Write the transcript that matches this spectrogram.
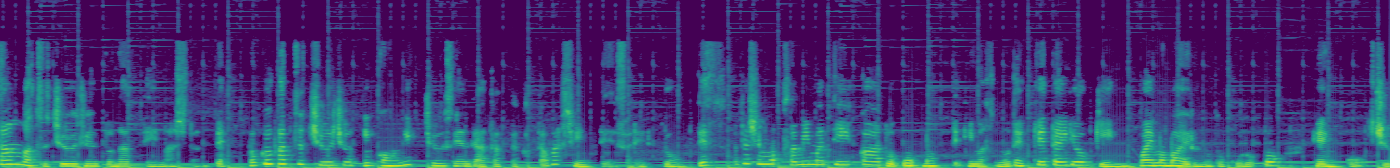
3月中旬となっていましたので、6月中旬以降に抽選で当たった方は申請されるようです。私もファミマティカードを持っていますので、携帯料金、Y モバイルのところを変更中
